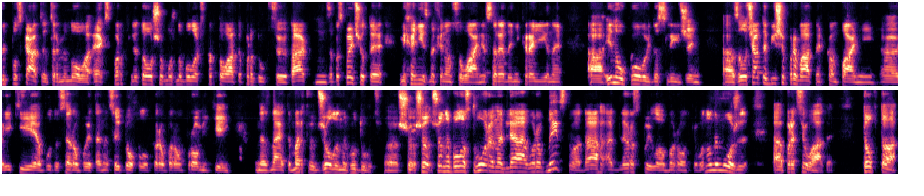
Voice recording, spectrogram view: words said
Відпускати терміново експорт для того, щоб можна було експортувати продукцію, так забезпечувати механізми фінансування всередині країни і наукових досліджень, залучати більше приватних компаній, е, які будуть це робити, а не цей дохлий Укроборонпром, який не знаєте, мертві бджоли не гудуть. Е, Що, що, що не було створено для виробництва, да, а для розпилу оборонки, воно не може е, працювати. Тобто,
